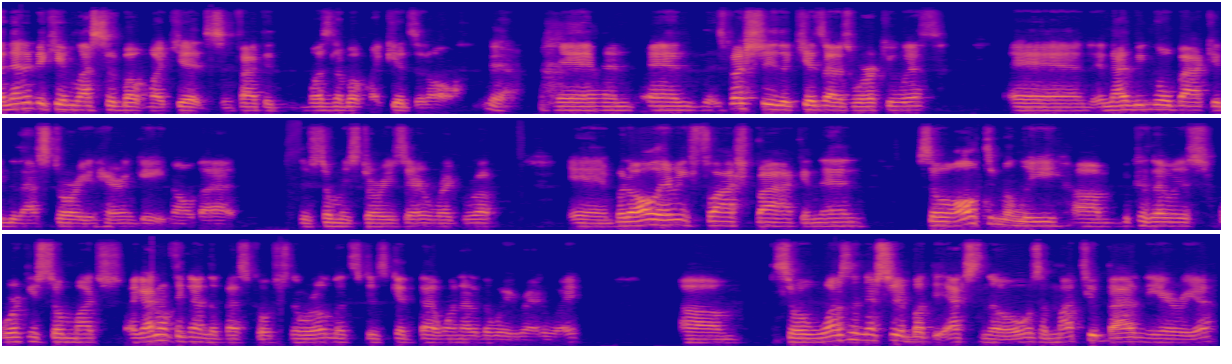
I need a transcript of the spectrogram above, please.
And then it became less about my kids. In fact, it wasn't about my kids at all. Yeah. and, and especially the kids I was working with. And, and then we go back into that story in Herongate and all that. There's so many stories there where I grew up and but all everything flashed back and then so ultimately um, because i was working so much like i don't think i'm the best coach in the world let's just get that one out of the way right away um, so it wasn't necessarily about the x and o's i'm not too bad in the area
